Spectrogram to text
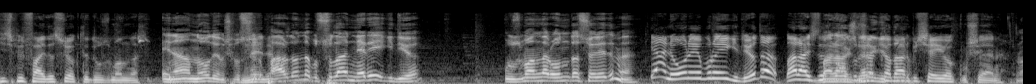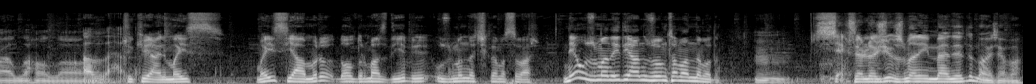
hiçbir faydası yok dedi uzmanlar. E ne, ne oluyormuş bu su? Neydi? Pardon da bu sular nereye gidiyor? Uzmanlar onu da söyledi mi? Yani oraya buraya gidiyor da barajları Barajlara dolduracak gidiyor. kadar bir şey yokmuş yani. Allah Allah. Allah Allah. Çünkü yani Mayıs Mayıs yağmuru doldurmaz diye bir uzmanın açıklaması var. Ne uzmanıydı yalnız onu tam anlamadım. Seksoloji uzmanıyım ben dedi mi acaba?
